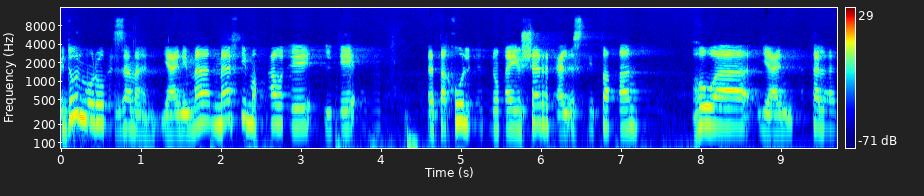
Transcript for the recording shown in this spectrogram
بدون مرور الزمن يعني ما ما في محاولة تقول إنه ما يشرع الاستيطان هو يعني مثلا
